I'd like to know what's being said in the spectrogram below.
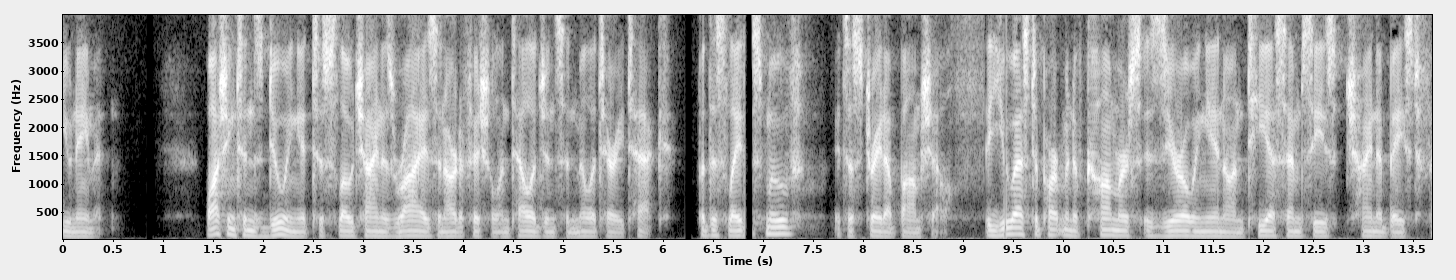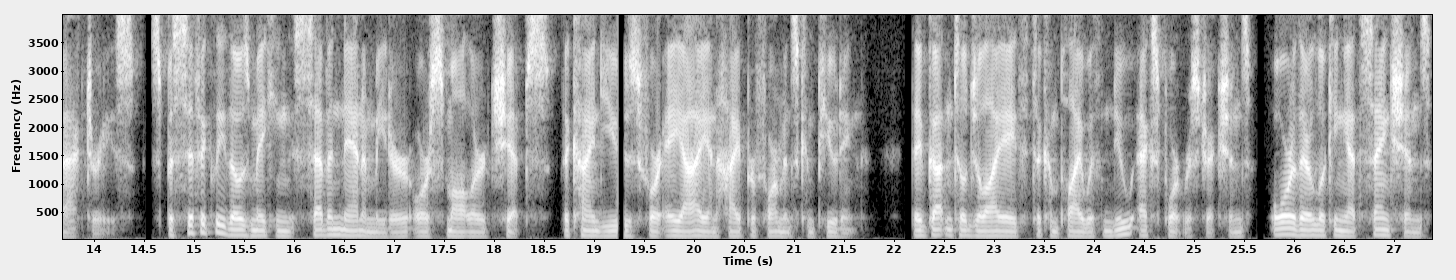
you name it. Washington's doing it to slow China's rise in artificial intelligence and military tech. But this latest move, it's a straight up bombshell. The U.S. Department of Commerce is zeroing in on TSMC's China based factories, specifically those making 7 nanometer or smaller chips, the kind used for AI and high performance computing. They've got until July 8th to comply with new export restrictions, or they're looking at sanctions,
